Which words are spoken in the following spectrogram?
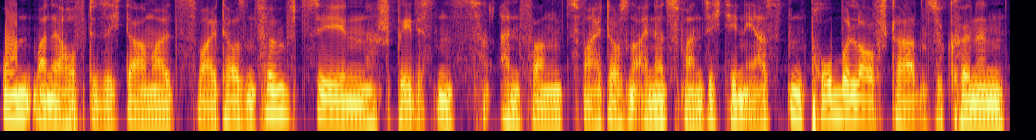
und man erhoffte sich damals 2015, spätestens Anfang 2021 den ersten Probelauf starten zu können,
